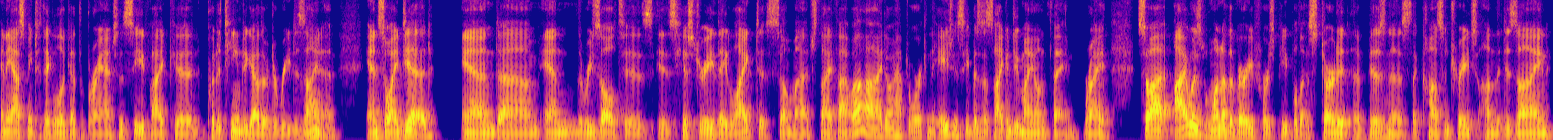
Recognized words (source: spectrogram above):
And they asked me to take a look at the branch and see if I could put a team together to redesign it. And so I did and um, and the result is is history. They liked it so much that I thought, well, I don't have to work in the agency business. I can do my own thing, right? So I, I was one of the very first people that started a business that concentrates on the design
